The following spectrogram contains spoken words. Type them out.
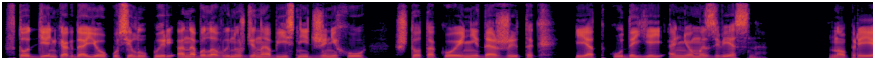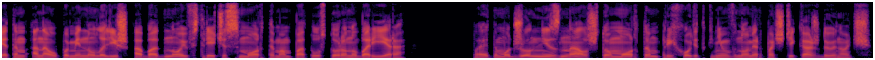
В тот день, когда ее укусил упырь, она была вынуждена объяснить жениху, что такое недожиток и откуда ей о нем известно. Но при этом она упомянула лишь об одной встрече с Мортемом по ту сторону барьера — поэтому Джон не знал, что Мортом приходит к ним в номер почти каждую ночь.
